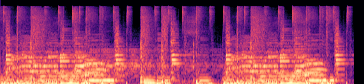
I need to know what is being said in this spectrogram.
Wow, wow, wow. Wow, wow, wow.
